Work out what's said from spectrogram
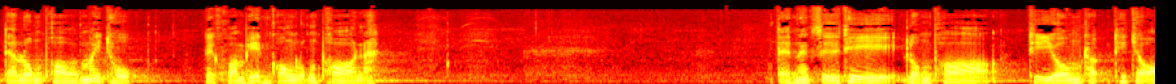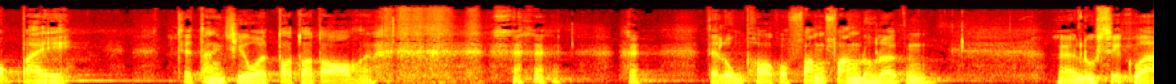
แต่หลวงพ่อว่าไม่ถูก ในความเห็นของหลวงพ่อนะ แต่หนังสือที่หลวงพ่อที่โยมที่จะออกไป จะตั้งชื่อว่าตอตอตอแต่หลวงพ่อก็ฟังฟังดูแล้วรู้สึกว่า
